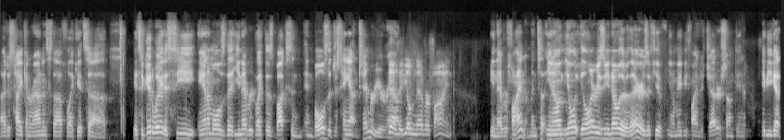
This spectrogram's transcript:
uh, just hiking around and stuff. Like it's a it's a good way to see animals that you never like those bucks and, and bulls that just hang out in timber year round. Yeah, that you'll never find. you never find them until you know. And the only the only reason you know they're there is if you you know maybe find a shed or something, or maybe you got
